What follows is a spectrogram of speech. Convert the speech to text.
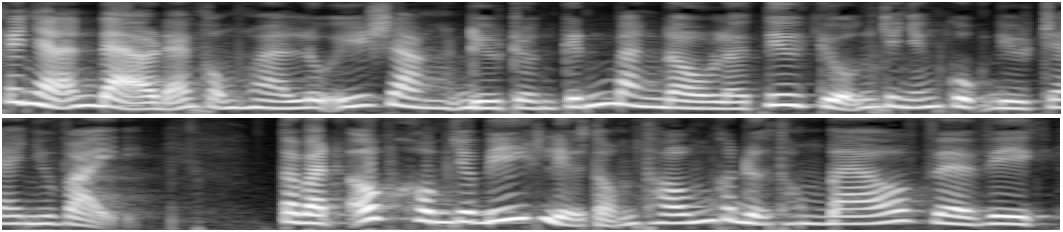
Các nhà lãnh đạo đảng Cộng hòa lưu ý rằng điều trần kín ban đầu là tiêu chuẩn cho những cuộc điều tra như vậy. Tòa Bạch Ốc không cho biết liệu Tổng thống có được thông báo về việc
